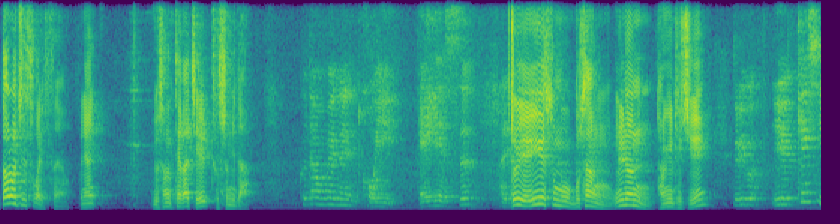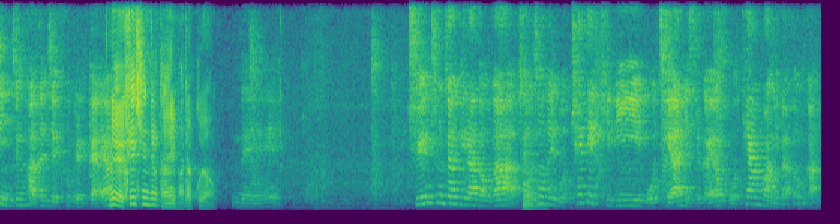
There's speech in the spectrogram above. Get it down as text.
떨어질 수가 있어요 그냥 요 상태가 제일 좋습니다 그 다음에는 거의 AS 관련. 저희 AS 뭐 무상 1년 당연히 되지 그리고 이 KC 인증 받은 제품일까요? 네 KC 인증 당연히 받았고요 네. 주행 충전기라던가 전선의 뭐 최대 길이 뭐 제한이 있을까요? 뭐 태양광이라던가.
